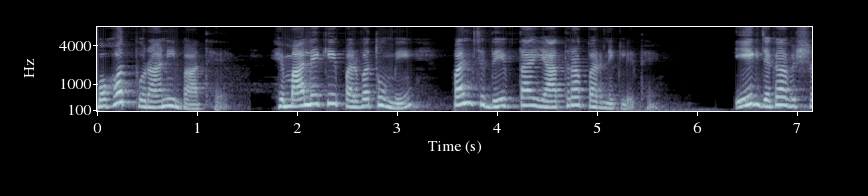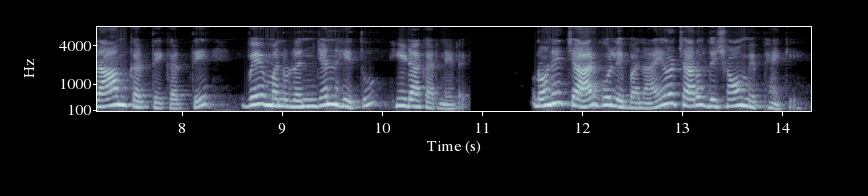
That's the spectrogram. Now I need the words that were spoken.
बहुत पुरानी बात है। हिमालय के पर्वतों में पंच देवता यात्रा पर निकले थे। एक जगह विश्राम करते करते वे मनोरंजन हेतु कीड़ा करने लगे। उन्होंने चार गोले बनाए और चारों दिशाओं में फेंके।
